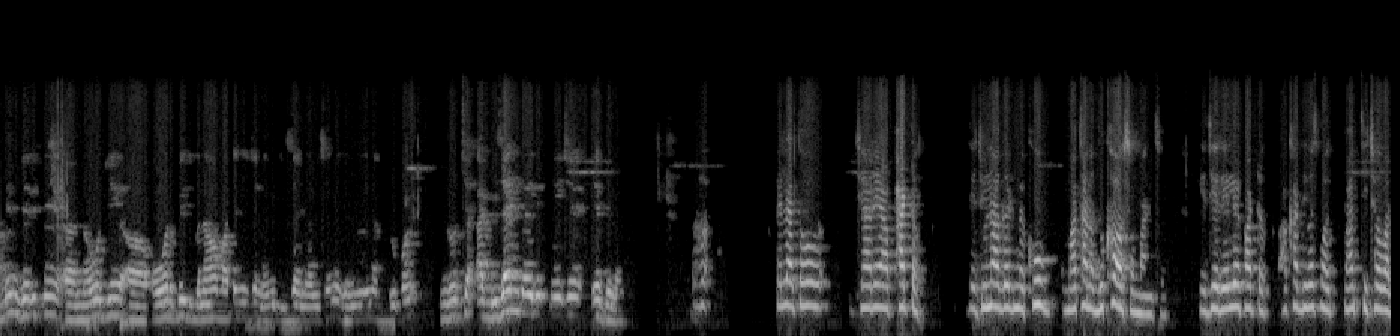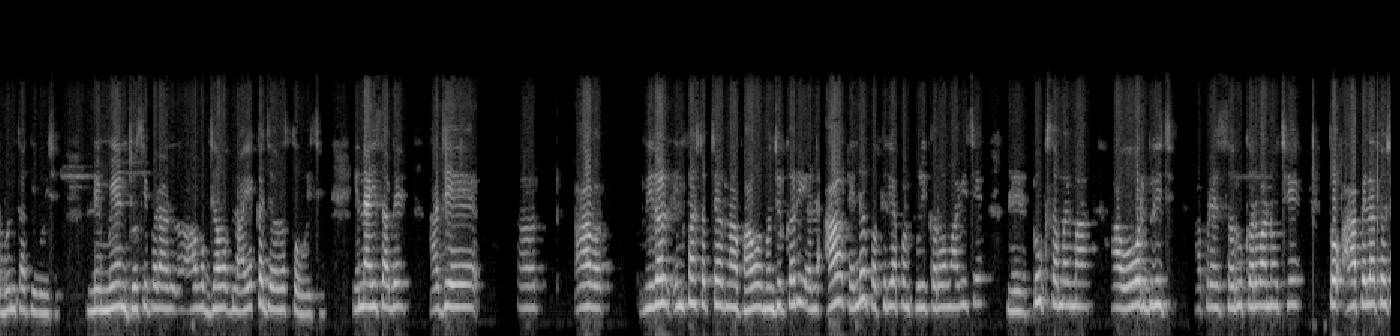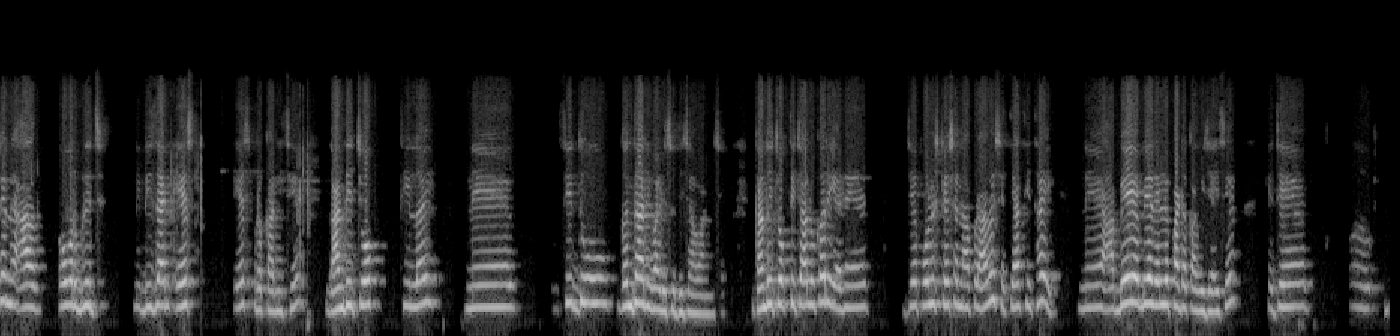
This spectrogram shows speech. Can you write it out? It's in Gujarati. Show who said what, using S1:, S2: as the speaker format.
S1: આ બેન જે રીતે નવો જે ઓવરબ્રિજ બનાવવા માટેની જે નવી ડિઝાઇન આવી છે ને જેની હજુ પણ વિરોધ છે. આ ડિઝાઇન કઈ રીતની છે એ પેલા?
S2: પહેલા તો જ્યારે આ ફાટક જે જુનાગઢ મેં ખૂબ માથાના દુખાવા સમાન છે કે જે રેલવે ફાટક આખા દિવસમાં પાંચથી છ વાર બંધ થતી હોય છે અને મેન જોશીપરા આવક જાવકના એક જ રસ્તો હોય છે. એના હિસાબે આજે અ, આ વિરલ ઇન્ફ્રાસ્ટ્રક્ચરના ભાવો મંજૂર કરી અને આ ટેન્ડર પ્રક્રિયા પણ પૂરી કરવામાં આવી છે ને ટૂંક સમયમાં આ ઓવરબ્રિજ આપણે શરૂ કરવાનો છે. તો આ પહેલાં તો છે ને આ ઓવરબ્રિજની ડિઝાઇન એસ એસ પ્રકારની છે. ગાંધી ચોકથી લઈ ને સીધું ગંધારીવાડી સુધી જવાનું છે. ગાંધી ચોકથી ચાલુ કરી અને જે પોલીસ સ્ટેશન આપણે આવે છે ત્યાંથી થઈ ને આ બે બે રેલવે ફાટક આવી જાય છે કે જે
